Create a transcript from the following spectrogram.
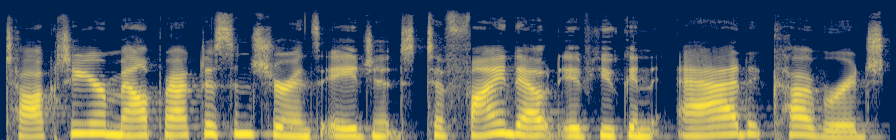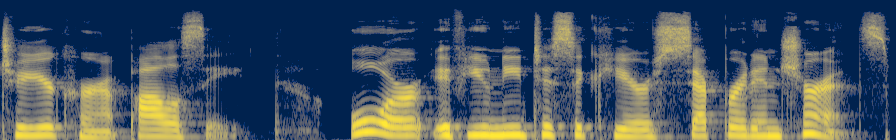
talk to your malpractice insurance agent to find out if you can add coverage to your current policy, or if you need to secure separate insurance.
